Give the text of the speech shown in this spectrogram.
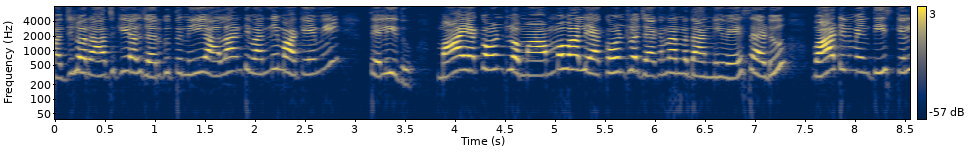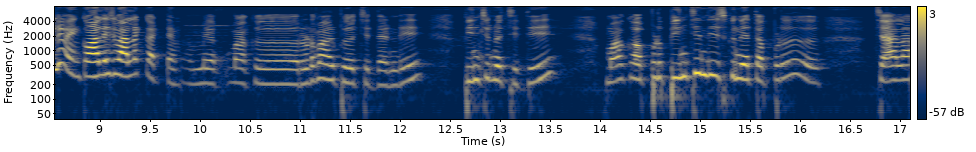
మధ్యలో రాజకీయాలు జరుగుతున్నాయి అలాంటివన్నీ మాకేమీ తెలీదు. మా అకౌంట్లో మా అమ్మ వాళ్ళ అకౌంట్లో జగన్ అన్న దాన్ని వేశాడు. వాటిని మేము తీసుకెళ్ళి మేము కాలేజ్ వాళ్ళకి కట్టాం. మాకు రుణమార్పి వచ్చిద్దండి పింఛన్ వచ్చిద్ది మాకు అప్పుడు పింఛన్ తీసుకునేటప్పుడు చాలా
